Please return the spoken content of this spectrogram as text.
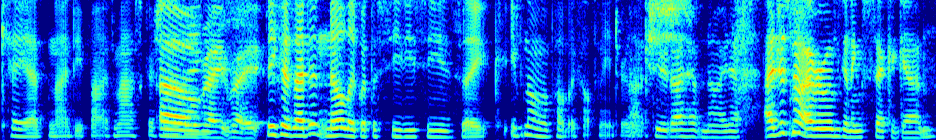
KN95 mask or something. Oh right, right. Because I didn't know like what the CDC's like. Even though I'm a public health major, Uh, like, dude, I have no idea. I just know everyone's getting sick again,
